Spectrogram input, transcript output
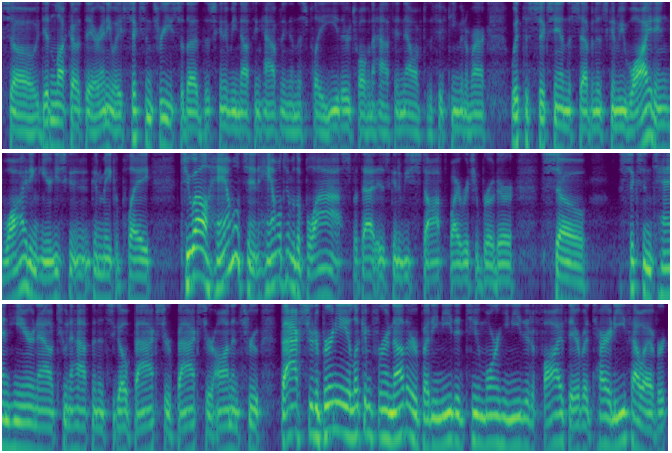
So didn't luck out there. Anyway, 6 and 3, so that there's going to be nothing happening in this play either. 12 and a half in now up to the 15 minute mark with the 6 and the 7. It's going to be Widing. Widing here. He's going to make a play to Al Hamilton. Hamilton with a blast, but that is going to be stopped by Richard Brodeur. So six and ten here now, two and a half minutes to go. Baxter, Baxter on and through. Baxter to Bernier looking for another, but he needed two more. He needed a five there. But Tardif, however,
